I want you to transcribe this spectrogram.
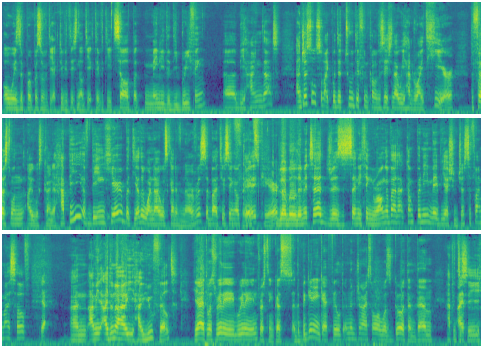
always, the purpose of the activity is not the activity itself, but mainly the debriefing uh, behind that. And just also like with the two different conversations that we had right here. The first one, I was kind of happy of being here, but the other one, I was kind of nervous about you saying, okay, scared. Global Limited, is anything wrong about that company? Maybe I should justify myself. Yeah. And I mean, I don't know how you, how you felt. Yeah, it was really, really interesting because at the beginning I felt energized, oh, all was good, and then Happy to I- see.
